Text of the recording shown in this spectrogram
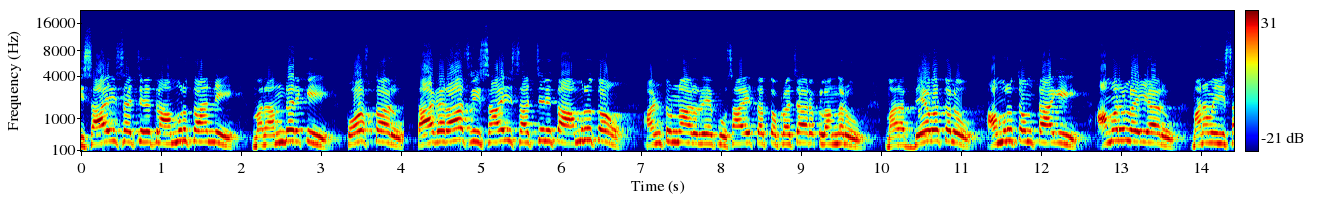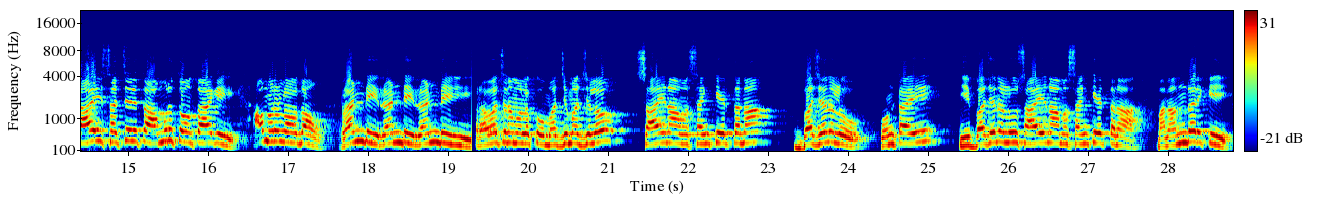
ఈ సాయి సచ్చరిత్ర అమృతాన్ని మనందరికీ పోస్తారు. తాగరా శ్రీ సాయి సచ్చరిత అమృతం. అంటున్నారు రేపు సాయితత్వ ప్రచారకులందరూ. మన దేవతలు అమృతం తాగి అమరులయ్యారు. మనం ఈ సాయి సచరిత అమృతం తాగి అమరులవుదాం. రండి రండి రండి. ప్రవచనములకు మధ్య మధ్యలో సాయినామ సంకీర్తన భజనలు ఉంటాయి. ఈ భజనలు సాయినామ సంకీర్తన మనందరికీ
